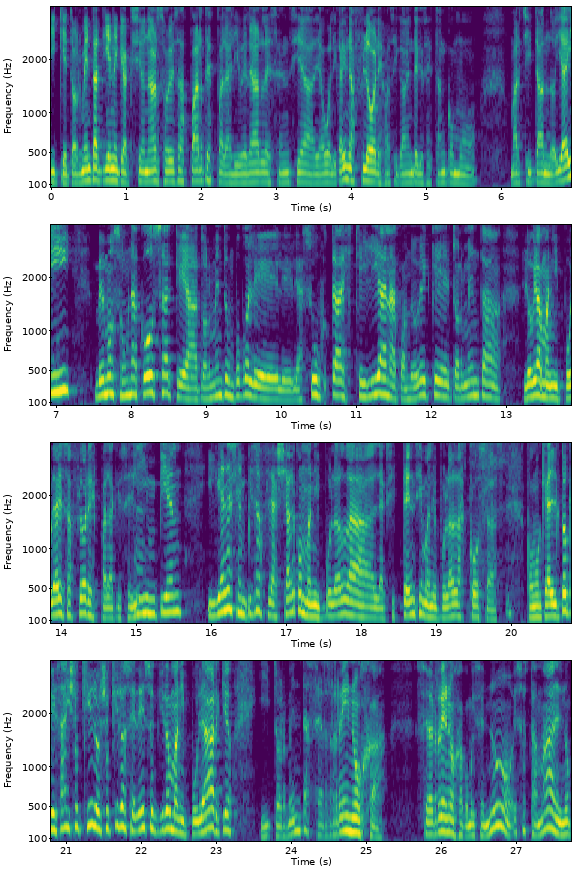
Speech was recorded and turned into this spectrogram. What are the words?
y que Tormenta tiene que accionar sobre esas partes para liberar la esencia diabólica. Hay unas flores básicamente que se están como marchitando. Y ahí vemos una cosa que a Tormenta un poco le, asusta, es que Iliana cuando ve que Tormenta logra manipular esas flores para que se mm. limpien, Iliana se empieza a flashear con manipular la, existencia y manipular las cosas. Como que al toque dice, ay, yo quiero, yo quiero hacer eso, quiero manipular, quiero... Y Tormenta se reenoja se reenoja, como dice, no, eso está mal, no,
